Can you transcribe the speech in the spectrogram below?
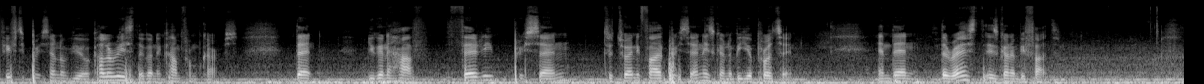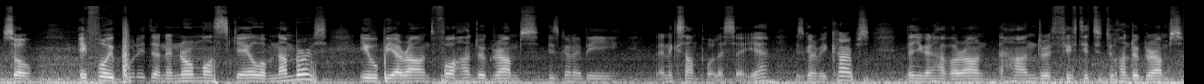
50% of your calories they're going to come from carbs. Then you're going to have 30% to 25% is going to be your protein. And then the rest is going to be fat. So if we put it on a normal scale of numbers, it will be around 400 grams is going to be an example, let's say, yeah, it's going to be carbs. Then you're going to have around 150 to 200 grams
